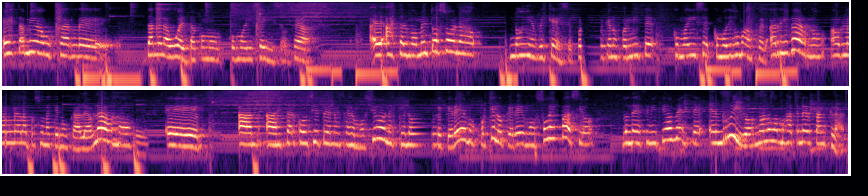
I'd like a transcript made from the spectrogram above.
Es también a buscarle, darle la vuelta, como, como dice Isa. O sea, eh, hasta el momento solas nos enriquece, porque nos permite, como, dice, como dijo Maffer, arriesgarnos a hablarle a la persona que nunca le hablamos, eh, a, estar conscientes de nuestras emociones, qué es lo que queremos, por qué lo queremos. Son espacios donde definitivamente el ruido no lo vamos a tener tan claro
